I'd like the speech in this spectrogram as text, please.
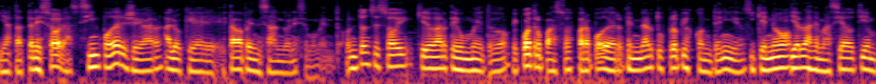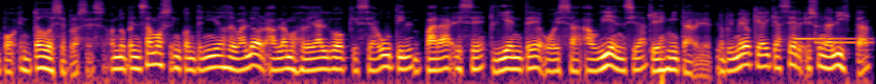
y hasta tres horas sin poder llegar a lo que estaba pensando? En ese momento. Entonces hoy quiero darte un método de cuatro pasos para poder generar tus propios contenidos y que no pierdas demasiado tiempo en todo ese proceso. Cuando pensamos en contenidos de valor, hablamos de algo que sea útil para ese cliente o esa audiencia que es mi target. Lo primero que hay que hacer es una lista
